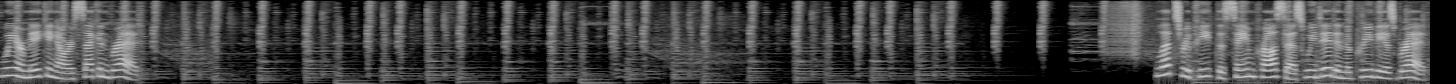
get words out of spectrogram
We are making our second bread. Let's repeat the same process we did in the previous bread.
